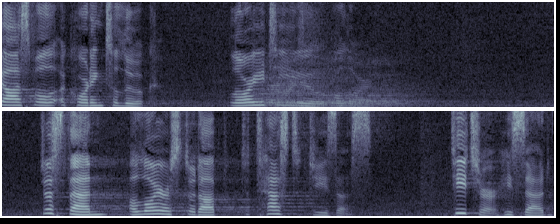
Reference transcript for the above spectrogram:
Gospel according to Luke. Glory to you, O Lord. Just then, a lawyer stood up to test Jesus. Teacher, he said,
